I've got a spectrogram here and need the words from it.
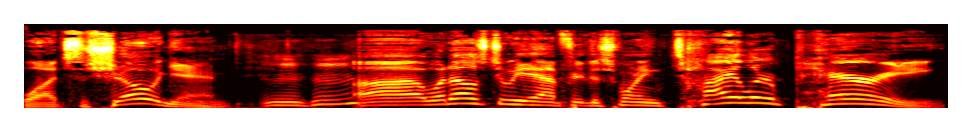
watch the show again. Uh, what else do we have for you this morning? Tyler Perry,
